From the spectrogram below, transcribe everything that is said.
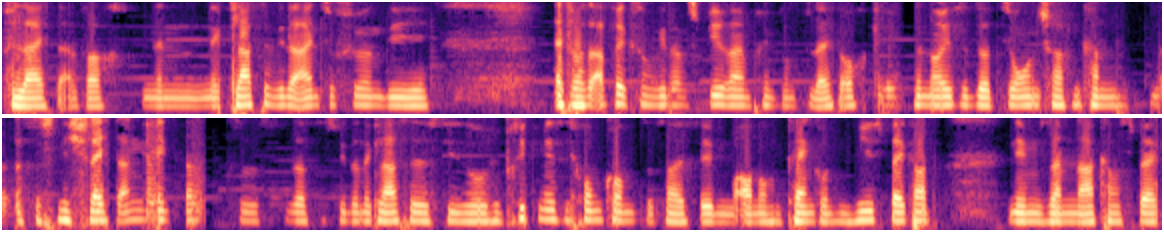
vielleicht einfach eine, eine, Klasse wieder einzuführen, die etwas Abwechslung wieder ins Spiel reinbringt und vielleicht auch gewisse neue Situationen schaffen kann. Es ist nicht schlecht angelegt, dass es, dass es wieder eine Klasse ist, die so hybridmäßig rumkommt. Das heißt eben auch noch einen Tank und einen Heal-Spec hat, neben seinem Nahkampf-Spec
